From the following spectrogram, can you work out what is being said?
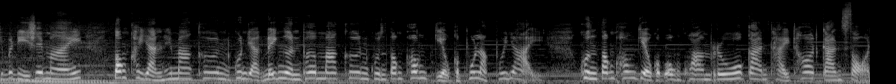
ธิบดีใช่ไหมต้องขยันให้มากขึ้น คุณอยากได้เงินเพิ่มมากขึ้น คุณต้องข้องเกี่ยวกับผู้หลักผู้ใหญ่ คุณต้องข้องเกี่ยวกับองค์ความรู้การถ่ายทอดการสอน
